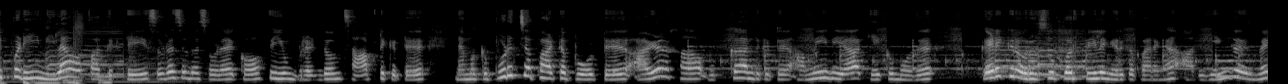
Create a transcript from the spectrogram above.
இப்படி நிலாவை பார்த்துக்கிட்டே சுட சுட சுட காஃபியும் ப்ரெட்டும் சாப்பிட்டுக்கிட்டு நமக்கு பிடிச்ச பாட்டை போட்டு அழகாக உட்கார்ந்துக்கிட்டு அமைதியாக கேட்கும்போது கிடைக்கிற ஒரு சூப்பர் ஃபீலிங் இருக்கு பாருங்க. அது எங்கேயுமே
